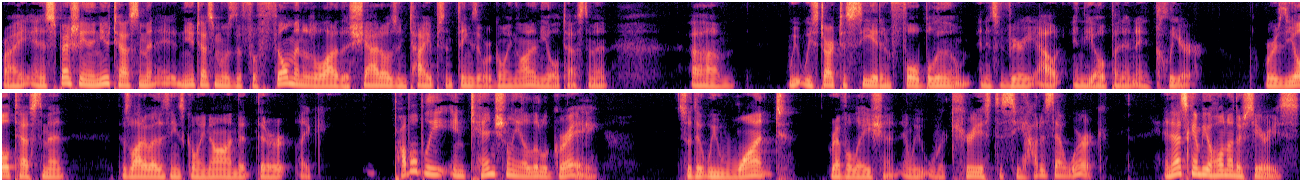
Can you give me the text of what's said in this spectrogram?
right? And especially in the New Testament, the New Testament was the fulfillment of a lot of the shadows and types and things that were going on in the Old Testament. Um, we, we start to see it in full bloom and it's very out in the open and, and clear. Whereas the Old Testament, there's a lot of other things going on that, that are like probably intentionally a little gray so that we want revelation and we, we're curious to see how does that work. And that's going to be a whole nother series.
